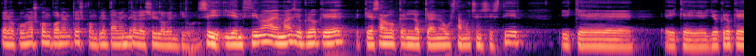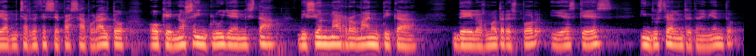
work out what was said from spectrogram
pero con unos componentes completamente del siglo XXI. Sí, y encima además yo creo que, es algo que, en lo que a mí me gusta mucho insistir y que, y que yo creo que muchas veces se pasa por alto o que no se incluye en esta visión más romántica de los motorsport y es que es industria del entretenimiento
